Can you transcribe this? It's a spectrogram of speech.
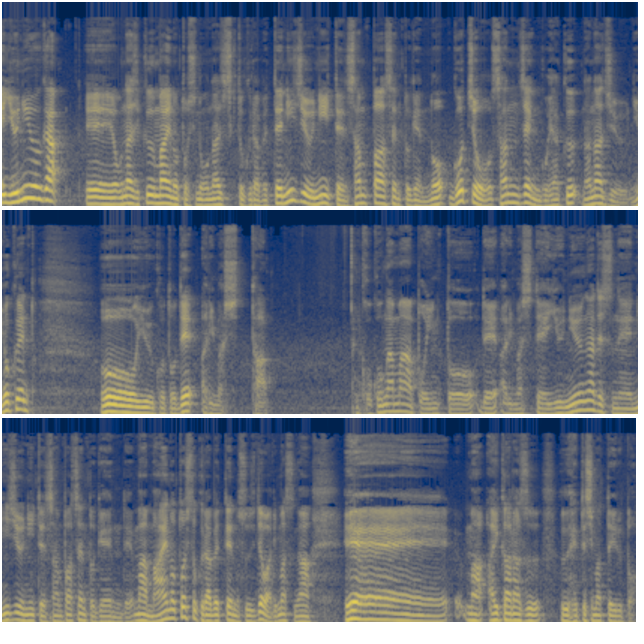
ー、輸入がえー、同じく前の年の同じ月と比べて22.3%減の5兆3572億円ということでありました。ここがまあポイントでありまして輸入がですね22.3%減で、まあ、前の年と比べての数字ではありますが、えーまあ、相変わらず減ってしまっていると。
